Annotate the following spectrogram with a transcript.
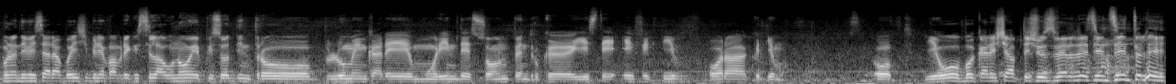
Bună dimineața băieți și bine v-am regăsit la un nou episod dintr-o lume în care murim de somn pentru că este efectiv ora cât e mă? 8. E o bă care 7 și un sfert de simțitule.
